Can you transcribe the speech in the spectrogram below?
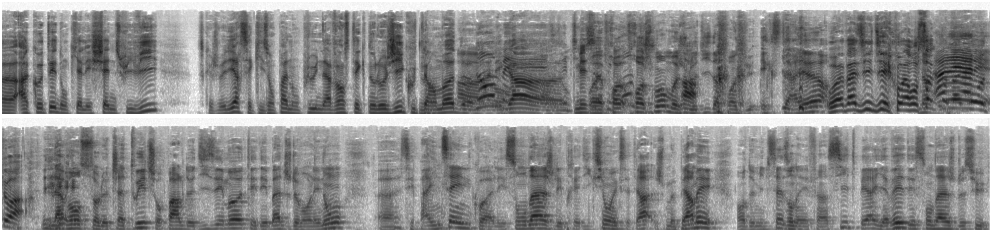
euh, à côté, donc il y a les chaînes suivies. Ce que je veux dire, c'est qu'ils n'ont pas non plus une avance technologique où tu es Non. en mode, Ah, euh, Non, les mais gars. euh, mais Ouais, franchement, moi je Ah. le dis d'un point de vue extérieur. Ouais, vas-y, dis, ouais, on sent que Allez, t'es allez. toi. L'avance sur le chat Twitch, on parle de 10 émotes et des badges devant les noms, euh, c'est pas insane quoi. Les sondages, les prédictions, etc. Je me permets, en 2016, on avait fait un site, PA, il y avait des sondages dessus.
